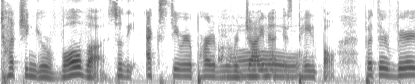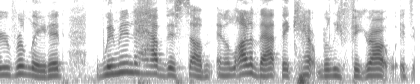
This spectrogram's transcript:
touching your vulva. So the exterior part of your vagina is Oh. painful. But they're very related. Women have this, um, and a lot of that they can't really figure out. It's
